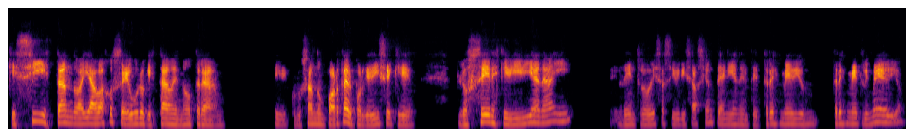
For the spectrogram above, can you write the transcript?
que sí estando ahí abajo seguro que estaba en otra, eh, cruzando un portal, porque dice que los seres que vivían ahí, dentro de esa civilización, tenían entre 3, medio, 3 metros y medio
